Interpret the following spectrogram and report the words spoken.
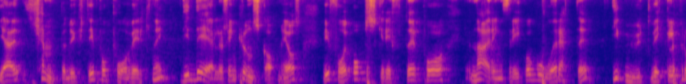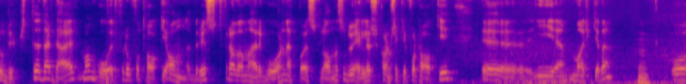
De er kjempedyktige på påvirkning. De deler sin kunnskap med oss. Vi får oppskrifter på næringsrike og gode retter. De utvikler produktet. Det er der man går for å få tak i andebryst fra denne gården nede på Østlandet, som du ellers kanskje ikke får tak i eh, i markedet. Mm. Og,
